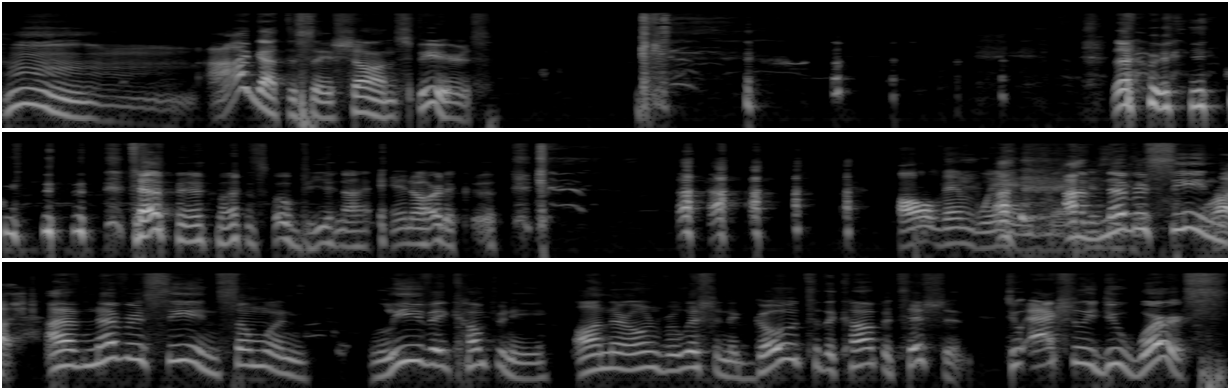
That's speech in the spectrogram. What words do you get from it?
Hmm, I got to say Shawn Spears. that, that man might as well be in Antarctica. All them wins. man, I've never seen rush. I've never seen someone leave a company on their own volition to go to the competition to actually do worse.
